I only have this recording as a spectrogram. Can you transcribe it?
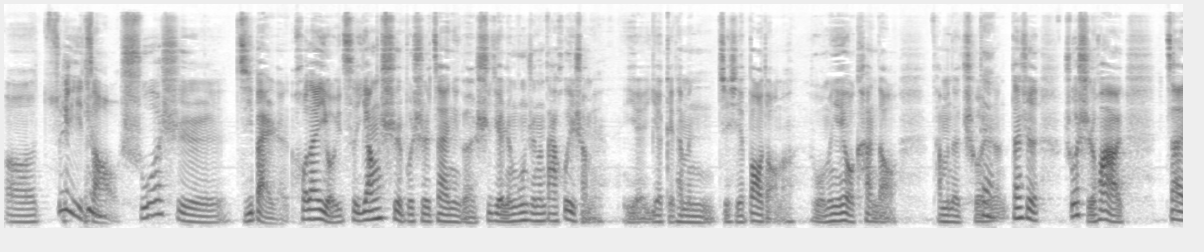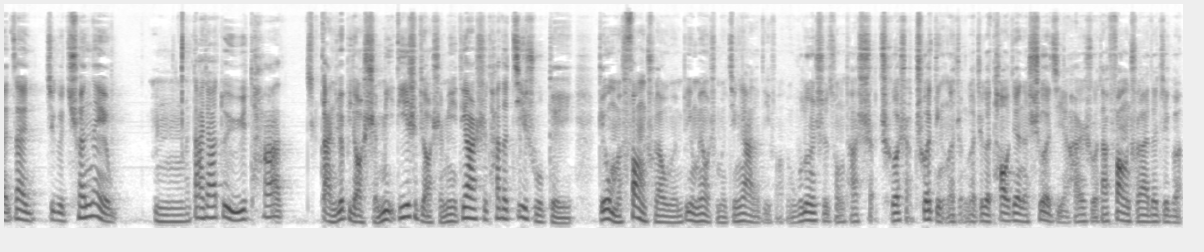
呃，最早说是几百人，后来有一次央视不是在那个世界人工智能大会上面也也给他们这些报道嘛，我们也有看到他们的车对人。但是说实话，在在这个圈内，嗯，大家对于它感觉比较神秘。第一是比较神秘，第二是它的技术给给我们放出来，我们并没有什么惊讶的地方。无论是从它是车上车顶的整个这个套件的设计，还是说它放出来的这个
